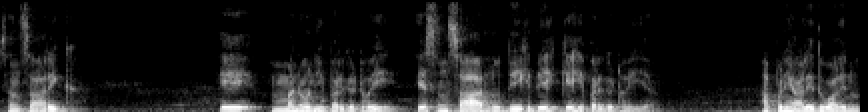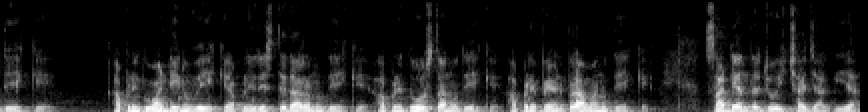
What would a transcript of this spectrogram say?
ਸੰਸਾਰਿਕ, ਇਹ ਮਨੋਂ ਨਹੀਂ ਪ੍ਰਗਟ ਹੋਈ, ਇਹ ਸੰਸਾਰ ਨੂੰ ਦੇਖ ਦੇਖ ਕੇ ਹੀ ਪ੍ਰਗਟ ਹੋਈ ਆ। ਆਪਣੇ ਆਲੇ ਦੁਆਲੇ ਨੂੰ ਦੇਖ ਕੇ, ਆਪਣੇ ਗਵਾਂਢੀ ਨੂੰ ਵੇਖ ਕੇ, ਆਪਣੇ ਰਿਸ਼ਤੇਦਾਰਾਂ ਨੂੰ ਦੇਖ ਕੇ, ਆਪਣੇ ਦੋਸਤਾਂ ਨੂੰ ਦੇਖ ਕੇ, ਆਪਣੇ ਭੈਣ ਭਰਾਵਾਂ ਨੂੰ ਦੇਖ ਕੇ, ਸਾਡੇ ਅੰਦਰ ਜੋ ਇੱਛਾ ਜਾਗੀ ਆ,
